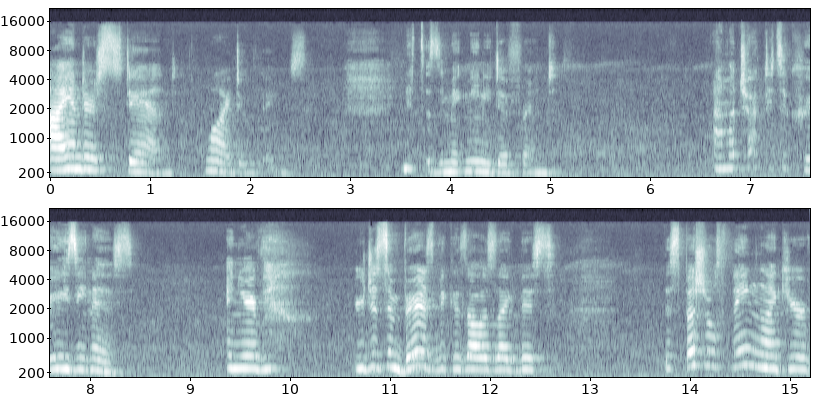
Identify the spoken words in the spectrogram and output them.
I understand why I do things. And it doesn't make me any different. I'm attracted to craziness. And you're you're just embarrassed because I was like this this special thing, like your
